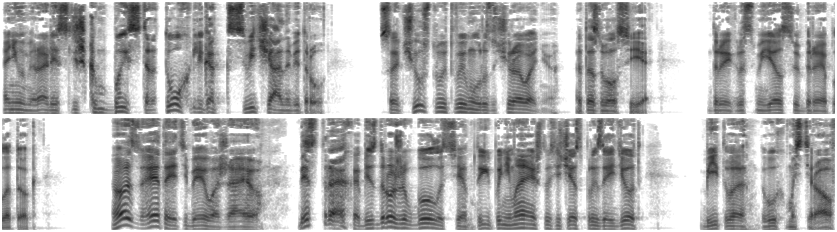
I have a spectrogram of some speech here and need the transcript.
Они умирали слишком быстро, тухли, как свеча на ветру. «Сочувствую твоему разочарованию», — отозвался я. Дрейк рассмеялся, убирая платок. «Вот за это я тебя и уважаю. Без страха, без дрожи в голосе. Ты понимаешь, что сейчас произойдет. Битва двух мастеров.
